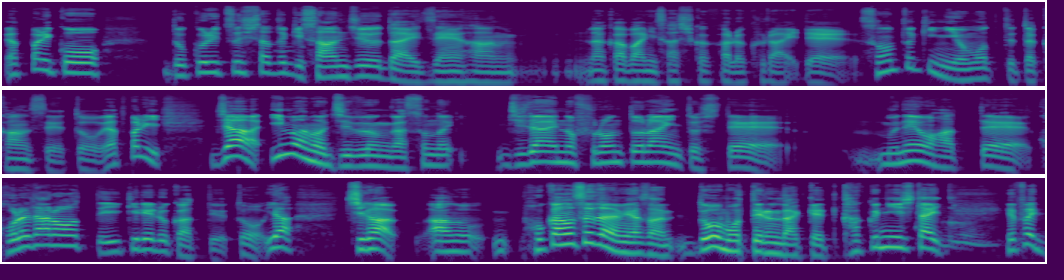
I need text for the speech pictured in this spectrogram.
やっぱりこう独立した時30代前半半ばに差し掛かるくらいでその時に思ってた感性とやっぱりじゃあ今の自分がその時代のフロントラインとして胸を張ってこれだろうって言い切れるかっていうといや違うあの他の世代の皆さんどう思ってるんだっけって確認したいやっぱり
